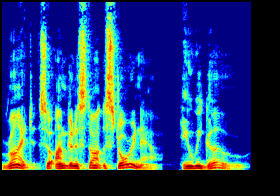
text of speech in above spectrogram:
Right, so I'm going to start the story now. Here we go.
